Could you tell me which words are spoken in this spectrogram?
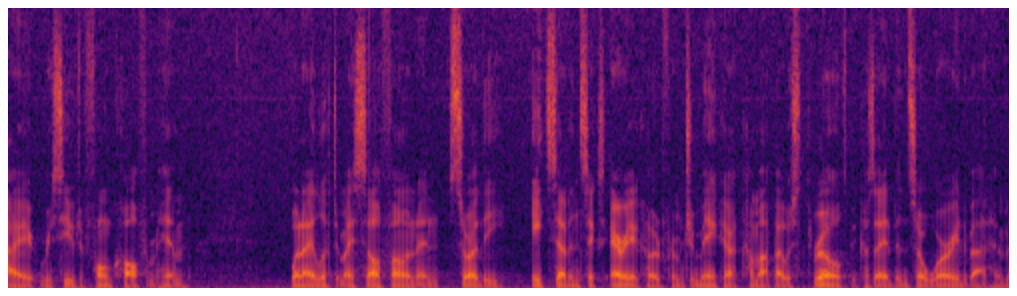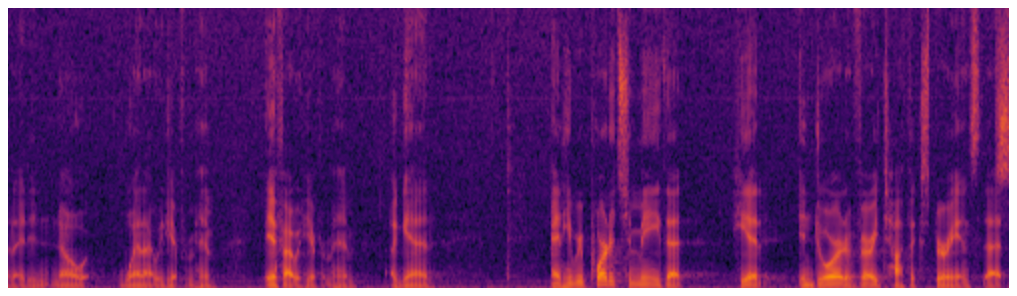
I received a phone call from him. When I looked at my cell phone and saw the 876 area code from Jamaica come up, I was thrilled because I had been so worried about him and I didn't know when I would hear from him, if I would hear from him again. And he reported to me that he had endured a very tough experience, that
